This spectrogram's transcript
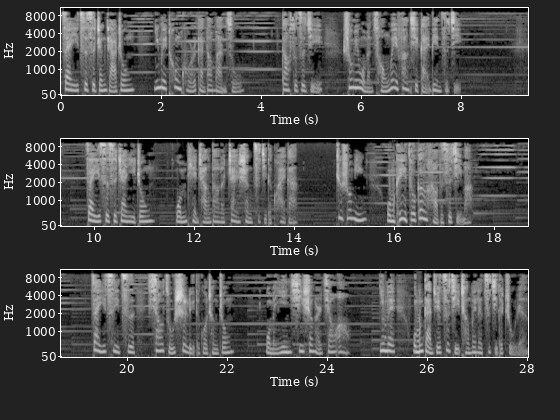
在一次次挣扎中，因为痛苦而感到满足。告诉自己，说明我们从未放弃改变自己。在一次次战役中，我们品尝到了战胜自己的快感。这说明我们可以做更好的自己吗？在一次一次削足适履的过程中，我们因牺牲而骄傲，因为我们感觉自己成为了自己的主人。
